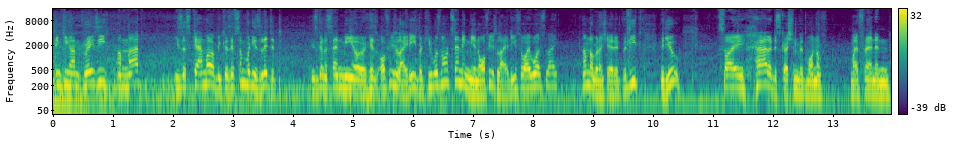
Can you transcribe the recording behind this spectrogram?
thinking I'm crazy, I'm mad. He's a scammer because if somebody is legit, he's gonna send me uh, his official ID, but he was not sending me an official ID. So I was like, I'm not gonna share it with you. With you. So I had a discussion with one of my friend and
